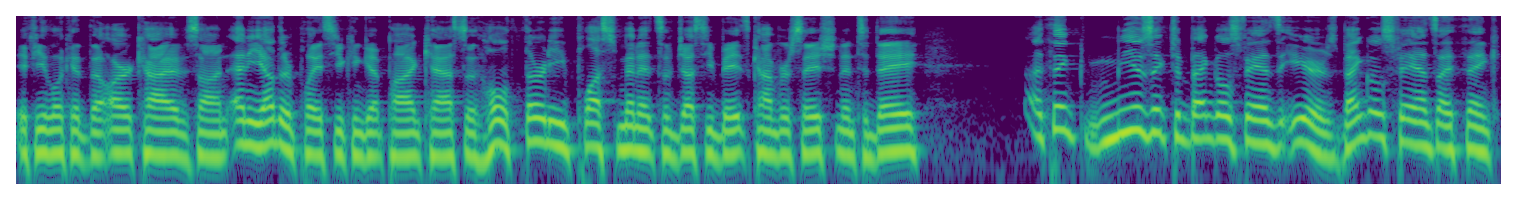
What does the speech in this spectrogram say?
If you look at the archives on any other place you can get podcasts, a whole 30 plus minutes of Jessie Bates conversation. And today, I think music to Bengals fans' ears. Bengals fans, I think,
